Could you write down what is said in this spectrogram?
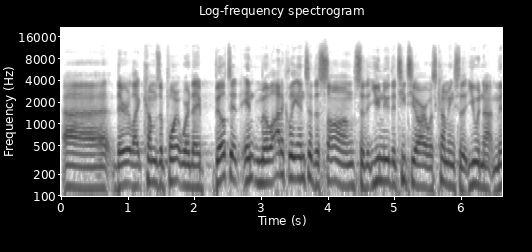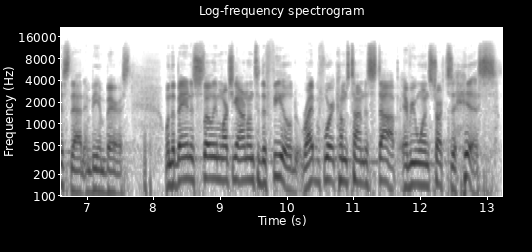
uh, there like comes a point where they built it in, melodically into the song so that you knew the TTR was coming so that you would not miss that and be embarrassed. When the band is slowly marching out onto the field, right before it comes time to stop, everyone starts to hiss.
